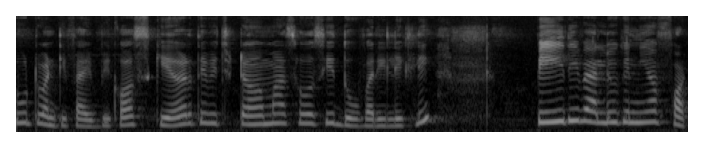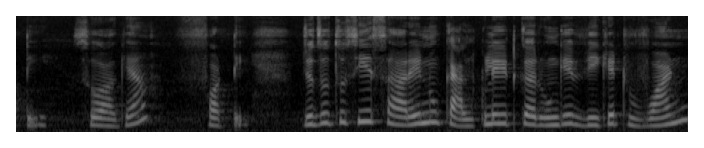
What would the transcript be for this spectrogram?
225 ਬਿਕੋਜ਼ ਸਕੁਅਰ ਦੇ ਵਿੱਚ ਟਰਮ ਆ ਸੋ ਅਸੀਂ ਦੋ ਵਾਰੀ ਲਿਖ ਲਈ। P ਦੀ ਵੈਲਿਊ ਕਿੰਨੀ ਆ? 40 ਸੋ ਆ ਗਿਆ 40 ਜਦੋਂ ਤੁਸੀਂ ਇਹ ਸਾਰੇ ਨੂੰ ਕੈਲਕੂਲੇਟ ਕਰੋਗੇ ਵੀ ਗੈਟ 1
